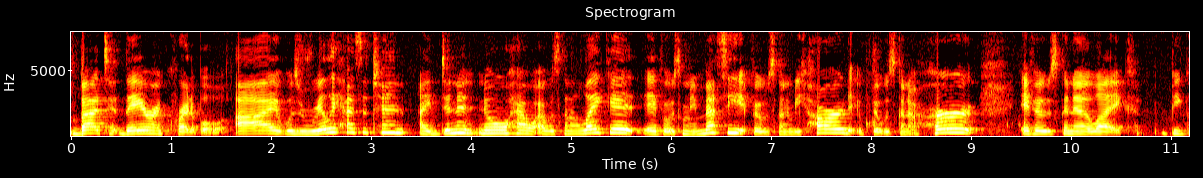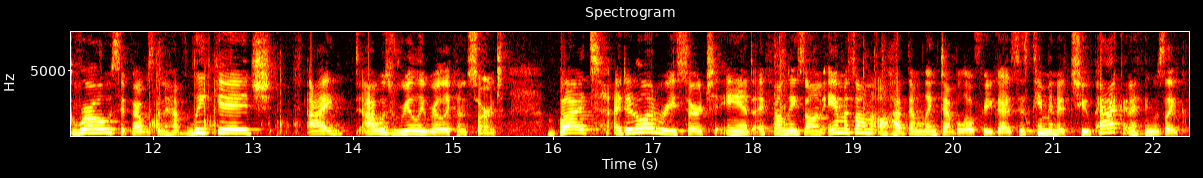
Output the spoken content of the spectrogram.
but they are incredible. I was really hesitant. I didn't know how I was gonna like it, if it was gonna be messy, if it was gonna be hard, if it was gonna hurt, if it was gonna like be gross, if I was gonna have leakage. I, I was really, really concerned. But I did a lot of research and I found these on Amazon. I'll have them linked down below for you guys. This came in a two pack and I think it was like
